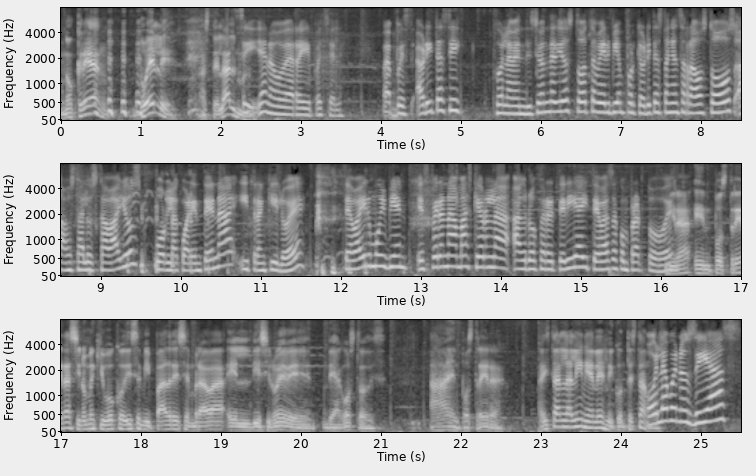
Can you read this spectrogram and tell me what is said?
No crean, duele hasta el alma. Sí, ya no voy a reír, pues, Chele. Bueno, pues ahorita sí con la bendición de Dios todo te va a ir bien porque ahorita están encerrados todos, hasta los caballos, por la cuarentena y tranquilo, ¿eh? Te va a ir muy bien. Espera nada más que abran la agroferretería y te vas a comprar todo, ¿eh? Mira, en Postrera, si no me equivoco, dice mi padre sembraba el 19 de agosto. Dice. Ah, en Postrera. Ahí está en la línea, Leslie, contestamos. Hola, buenos días.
